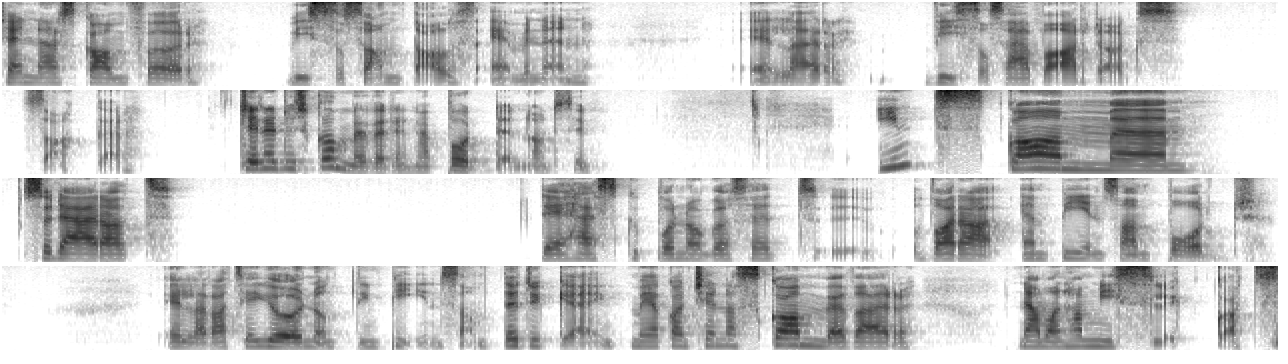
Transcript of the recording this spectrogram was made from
känner skam för vissa samtalsämnen eller vissa så här vardagssaker. Känner du skam över den här podden någonsin? Inte skam eh, sådär att det här skulle på något sätt eh, vara en pinsam podd eller att jag gör någonting pinsamt. Det tycker jag inte. Men jag kan känna skam över när man har misslyckats.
